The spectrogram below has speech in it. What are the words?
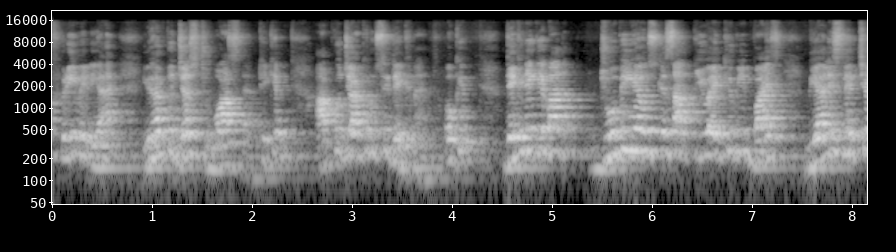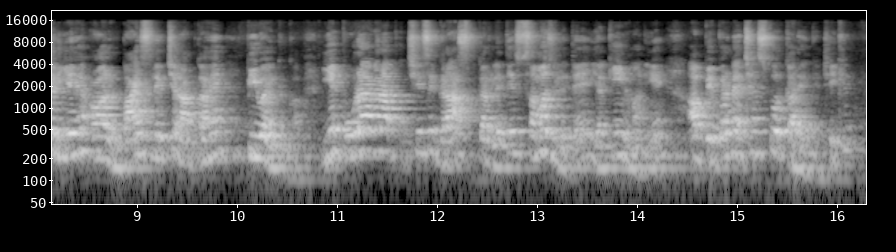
फ्री में लिया है you have to just watch that ठीक है? आपको जाकर उसे देखना है ओके देखने के बाद जो भी है उसके साथ पीवाईक्यू भी 22 42 लेक्चर ये है और 22 लेक्चर आपका है पीवाईक्यू का। ये पूरा अगर आप अच्छे से ग्रास्प कर लेते हैं समझ लेते हैं, यकीन मानिए, आप पेपर में अच्छा स्कोर करेंगे, ठीक है?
